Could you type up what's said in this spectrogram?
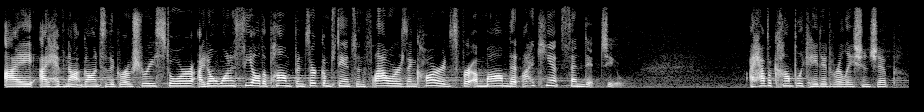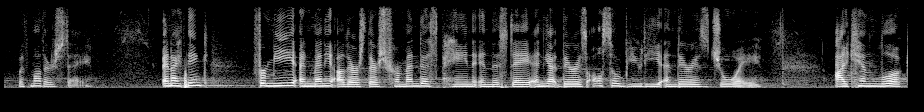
I, I have not gone to the grocery store. I don't want to see all the pomp and circumstance and flowers and cards for a mom that I can't send it to. I have a complicated relationship with Mother's Day. And I think for me and many others, there's tremendous pain in this day, and yet there is also beauty and there is joy. I can look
